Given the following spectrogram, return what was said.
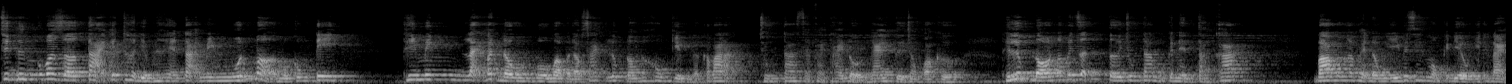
Chứ đừng có bao giờ tại cái thời điểm hiện tại mình muốn mở một công ty thì mình lại bắt đầu vồ vào và đọc sách. Lúc đó nó không kịp nữa các bạn ạ. Chúng ta sẽ phải thay đổi ngay từ trong quá khứ. Thì lúc đó nó mới dẫn tới chúng ta một cái nền tảng khác. Và mọi người phải đồng ý với xem một cái điều như thế này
